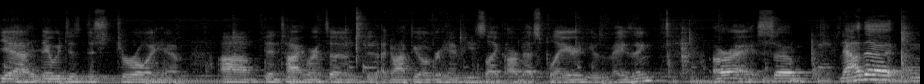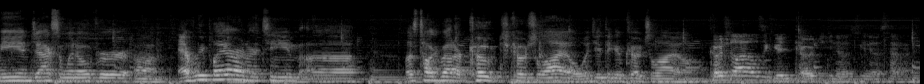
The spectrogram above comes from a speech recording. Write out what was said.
yeah, they would just destroy him. Um, then Ty Huerta, I don't have to go over him. He's like our best player. He was amazing. All right, so now that me and Jackson went over um, every player on our team, uh, let's talk about our coach, Coach Lyle. What do you think of Coach Lyle? Coach Lyle is a good coach. He knows. He knows how to.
